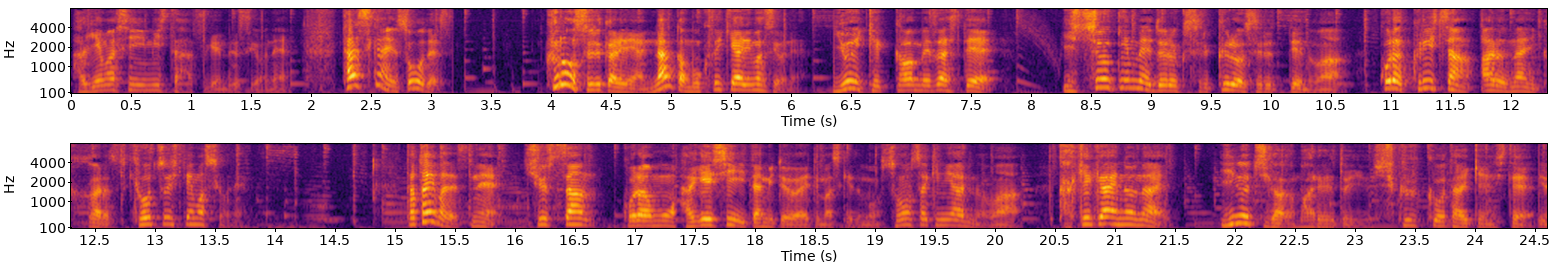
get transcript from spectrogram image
励ましに満ちた発言ですよね。確かにそうです。苦労するからには何か目的ありますよね。良い結果を目指して一生懸命努力する、苦労するっていうのは、これはクリスチャンある何にかかわらず共通していますよね。例えばですね、出産、これはもう激しい痛みと言われてますけども、その先にあるのは、かけがえのない命が生まれるという祝福を体験して喜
